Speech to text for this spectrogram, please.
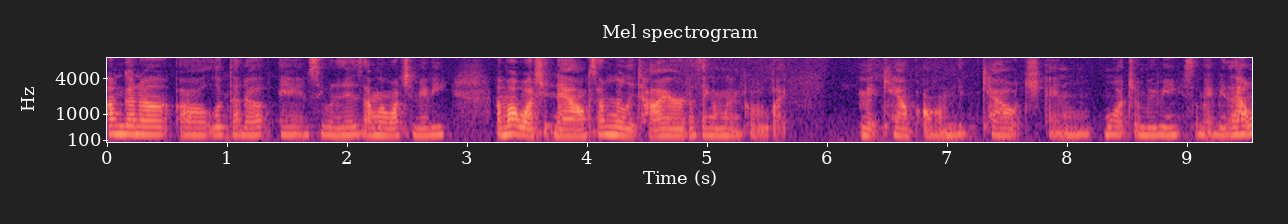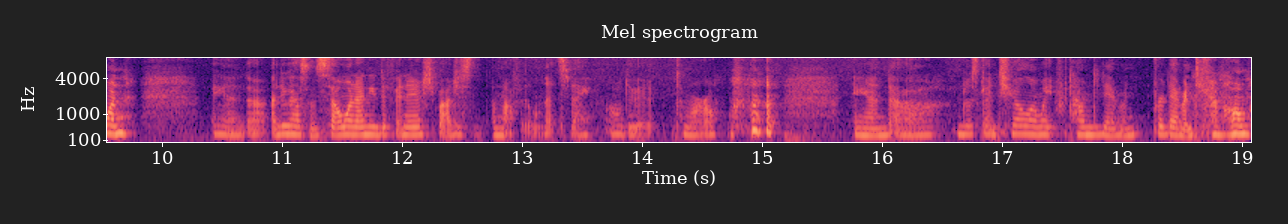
I'm gonna uh, look that up and see what it is. I'm gonna watch the movie. I might watch it now because I'm really tired. I think I'm gonna go like make camp on the couch and watch a movie. So maybe that one. And uh, I do have some sewing I need to finish, but I just, I'm not feeling it today. I'll do it tomorrow. and uh, I'm just gonna chill and wait for time to Devin, for Devin to come home,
